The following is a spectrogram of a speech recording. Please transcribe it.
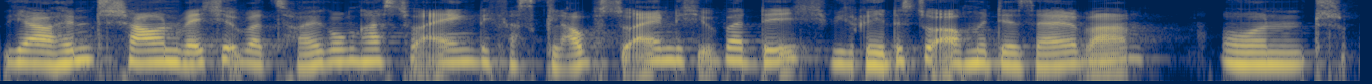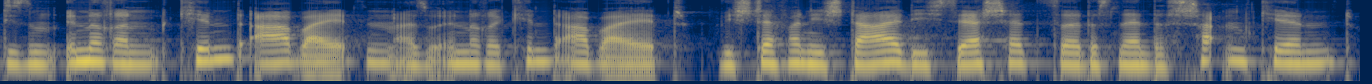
ja, hinschauen, welche Überzeugung hast du eigentlich, was glaubst du eigentlich über dich, wie redest du auch mit dir selber und diesem inneren Kind arbeiten, also innere Kindarbeit, wie Stefanie Stahl, die ich sehr schätze, das nennt das Schattenkind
